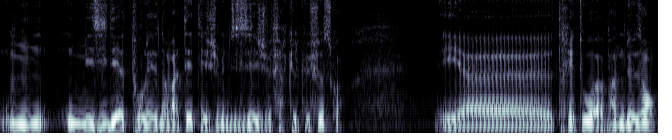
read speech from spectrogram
mes idées tournaient dans ma tête et je me disais, je vais faire quelque chose. Quoi. Et très tôt, à 22 ans,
